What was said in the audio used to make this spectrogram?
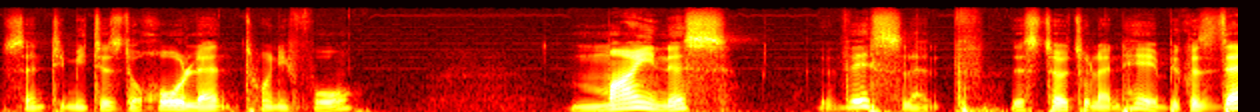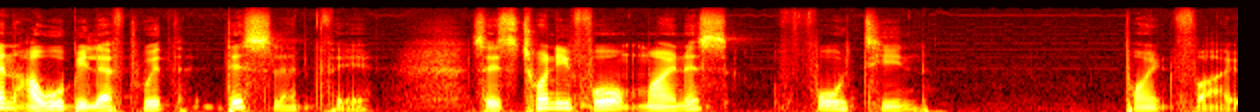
centimeters the whole length 24 minus this length this total length here because then I will be left with this length here. So it's 24 minus 14.5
